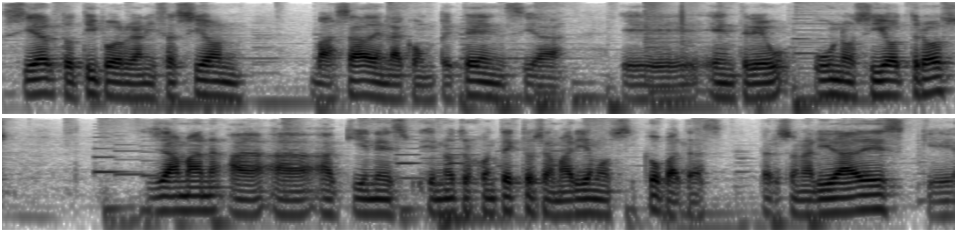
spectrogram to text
cierto tipo de organización basada en la competencia eh, entre unos y otros llaman a, quienes en otros contextos llamaríamos psicópatas, personalidades que,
